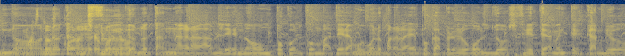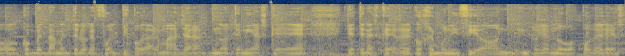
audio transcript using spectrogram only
No, más no tan fluido, no tan agradable, ¿no? Un poco el combate. Era muy bueno para la época, pero luego el 2 efectivamente cambió completamente lo que fue el tipo de armas, ya no tenías que ya tenías que recoger munición, incluían nuevos poderes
